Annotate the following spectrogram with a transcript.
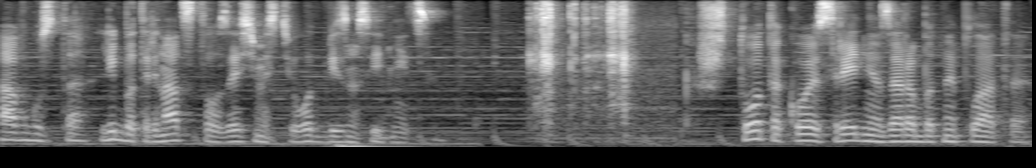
августа, либо 13 в зависимости от бизнес-единицы. Что такое средняя заработная плата?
